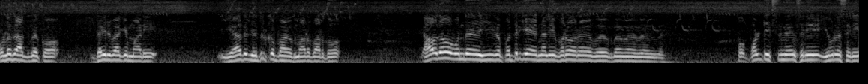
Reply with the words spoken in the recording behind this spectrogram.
ಒಳ್ಳೆಯದಾಗಬೇಕು ಧೈರ್ಯವಾಗಿ ಮಾಡಿ, ಯಾವುದು ಎದುರ್ಕೊ ಮಾಡಬಾರ್ದು. ಯಾವುದೋ ಒಂದು ಈಗ ಪತ್ರಿಕೆಯಲ್ಲಿ ಬರೋರು ಪಾಲಿಟಿಕ್ಸ್ನೇ ಸರಿ, ಇವರು ಸರಿ.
